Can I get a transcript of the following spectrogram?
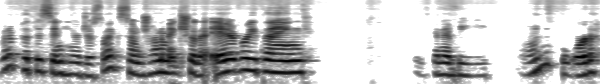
I'm going to put this in here just like so. I'm trying to make sure that everything is going to be on the board.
